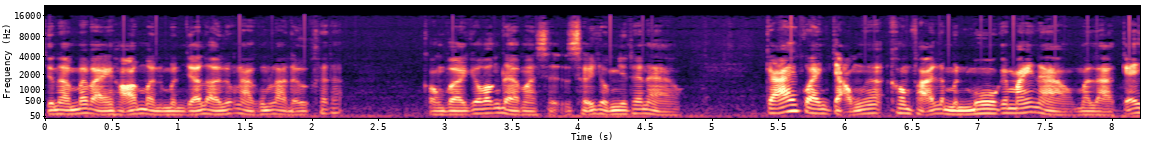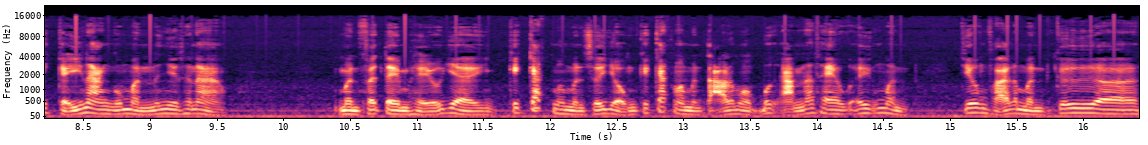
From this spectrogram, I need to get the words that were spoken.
Cho nên mấy bạn hỏi mình mình trả lời lúc nào cũng là được hết á. Còn về cái vấn đề mà sử, dụng như thế nào cái quan trọng á, không phải là mình mua cái máy nào mà là cái kỹ năng của mình nó như thế nào. Mình phải tìm hiểu về cái cách mà mình sử dụng cái cách mà mình tạo ra một bức ảnh nó theo cái ý của mình. Chứ không phải là mình cứ ờ,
